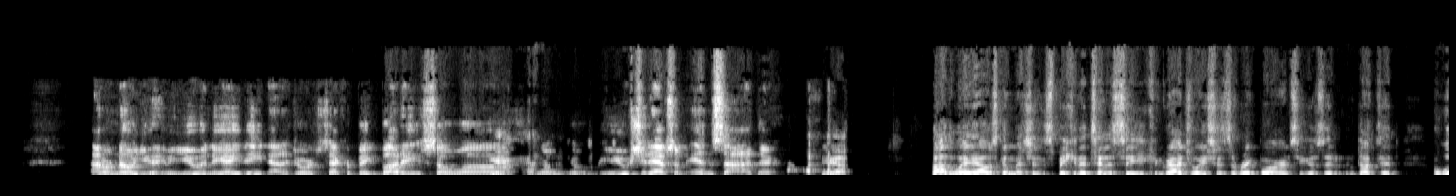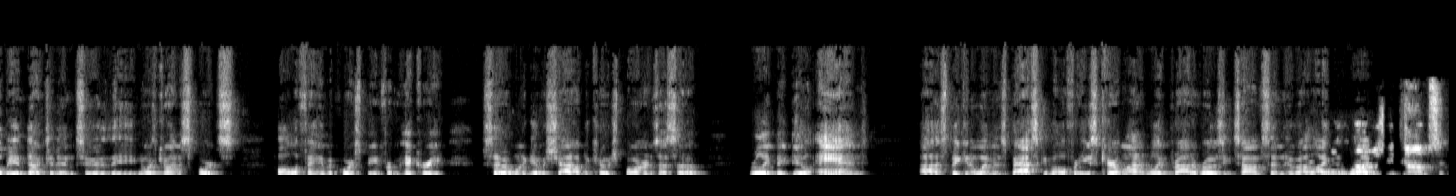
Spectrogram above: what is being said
I don't know. You, I mean, you and the AD down at Georgia Tech are big buddies, so uh, yeah. you know you should have some inside there. Yeah. By the way, I was going to mention. Speaking of Tennessee, congratulations to Rick Barnes. He was inducted, or will be inducted into the North Carolina Sports Hall of Fame. Of course, being from Hickory, so I want to give a shout out to Coach Barnes. That's a really big deal. And uh, speaking of women's basketball for East Carolina, really proud of Rosie Thompson, who I like. Oh, Rosie Thompson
